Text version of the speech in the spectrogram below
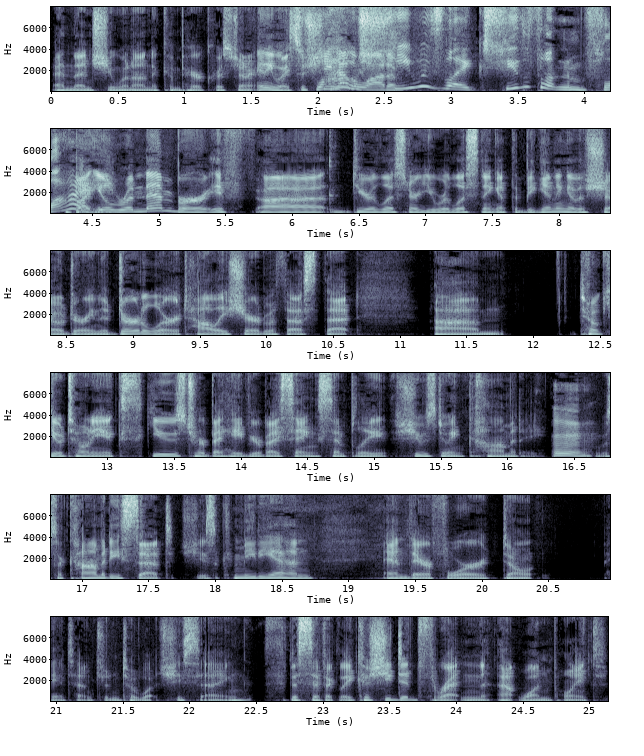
And then she went on to compare Kris Jenner. Anyway, so she wow, had a lot of. she was like she was letting them fly. But you'll remember if, uh, dear listener, you were listening at the beginning of the show during the Dirt Alert, Holly shared with us that um, Tokyo Toni excused her behavior by saying simply she was doing comedy. It was a comedy set. She's a comedian, and therefore don't pay attention to what she's saying specifically because she did threaten at one point.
